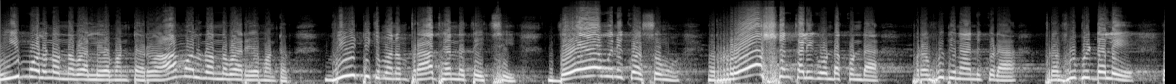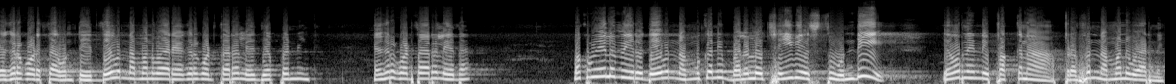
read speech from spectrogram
ఈ మూలన ఉన్న వాళ్ళు ఏమంటారు ఆ మూలన ఉన్నవారు ఏమంటారు? వీటికి మనం ప్రాధాన్యత ఇచ్చి దేవుని కోసం రోషం కలిగి ఉండకుండా ప్రభు దినాన్ని కూడా ప్రభు బిడ్డలే ఎగరగొడతా ఉంటే దేవుని నమ్మని వారు ఎగరగొడతారా లేదు చెప్పండి? ఎగరగొడతారా లేదా? ఒకవేళ మీరు దేవుని నమ్ముకొని బలలో చేయి వేస్తూ ఉండి ఎవరినండి పక్కన ప్రభుని నమ్మని వారిని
